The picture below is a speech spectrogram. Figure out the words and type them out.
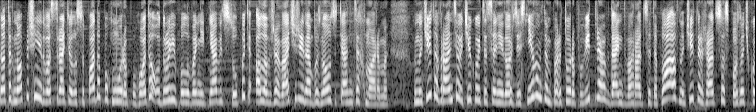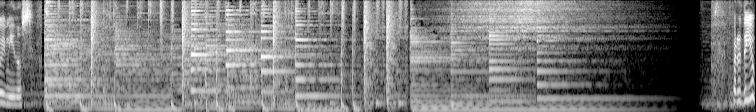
На Тернопільщині 23 листопада похмура погода у другій половині дня відступить, але вже ввечері небо знову затягнеться хмарами. Вночі та вранці очікується сильний дощ зі снігом, температура повітря в день 2 градуси тепла, а вночі 3 градуси з позначкою мінус. Передаю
